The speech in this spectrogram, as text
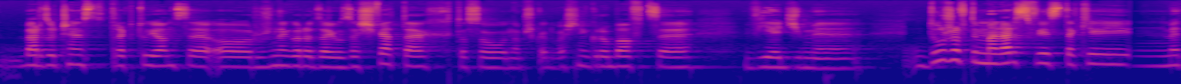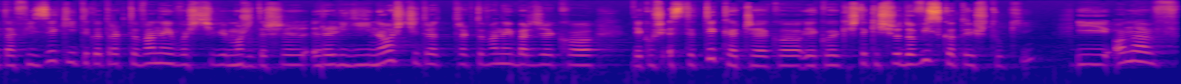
bardzo często traktujące o różnego rodzaju zaświatach. To są na przykład właśnie grobowce, wiedźmy. Dużo w tym malarstwie jest takiej metafizyki, tylko traktowanej właściwie, może też re- religijności, tra- traktowanej bardziej jako jakąś estetykę, czy jako, jako jakieś takie środowisko tej sztuki. I ona w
